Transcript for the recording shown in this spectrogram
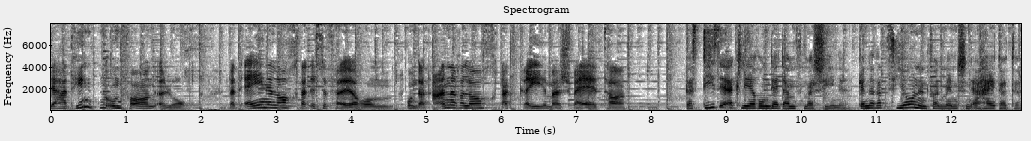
der hat hinten und vorn ein Loch. Das eine Loch, das ist eine Feuerung und das andere Loch, das kriegen wir später. Dass diese Erklärung der Dampfmaschine Generationen von Menschen erheiterte,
